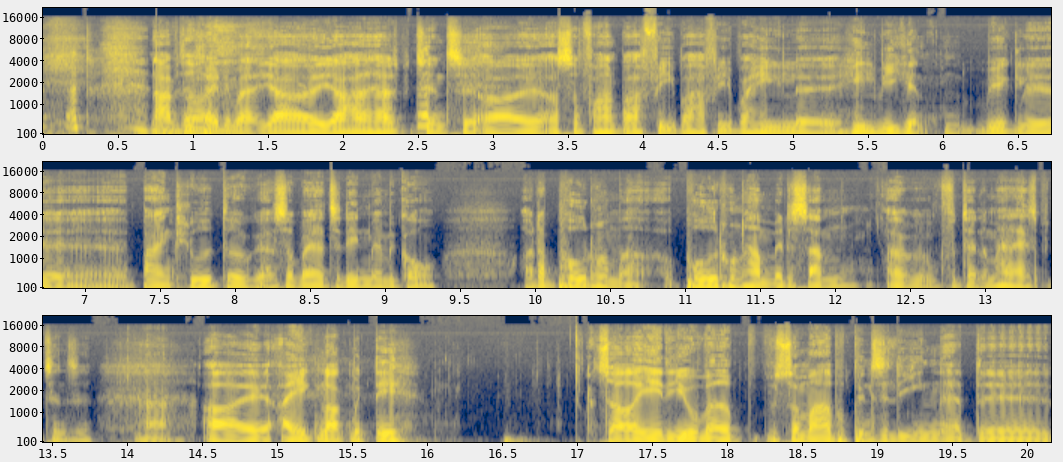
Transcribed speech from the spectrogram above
Nej, men det er rigtigt, mand. Jeg, jeg havde halsbetændelse, og, og så får han bare feber, har feber hele, hele weekenden. Virkelig øh, bare en kluddukke, og så var jeg til det med ham i går. Og der podede hun, mig, podede hun ham med det samme, og fortalte, om han havde halsbetændelse. Ja. Og, øh, og ikke nok med det, så har Eddie jo været så meget på penicillin, at øh,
